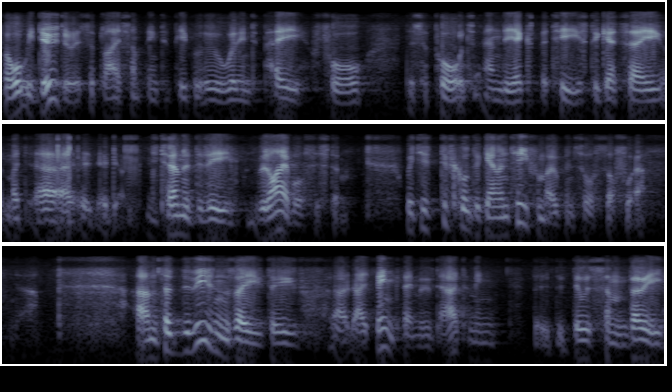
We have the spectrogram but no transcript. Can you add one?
But what we do do is supply something to people who are willing to pay for the support and the expertise to get a, uh, a determinedly reliable system, which is difficult to guarantee from open source software. Um, so the reasons they, they uh, I think they moved out. I mean, there was some very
